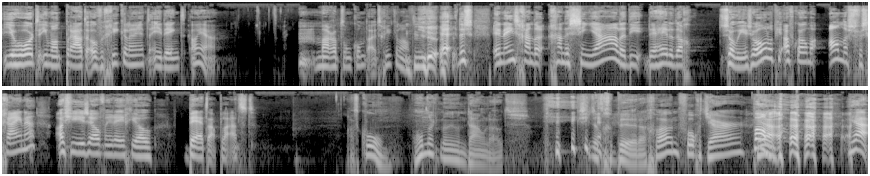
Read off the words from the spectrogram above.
Je hoort iemand praten over Griekenland en je denkt, oh ja, marathon komt uit Griekenland. Ja. Eh, dus ineens gaan de, gaan de signalen die de hele dag sowieso al op je afkomen, anders verschijnen als je jezelf in regio beta plaatst. Wat cool. 100 miljoen downloads. Ik zie dat gebeuren. Gewoon volgend jaar. Pam. Ja. Ja,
